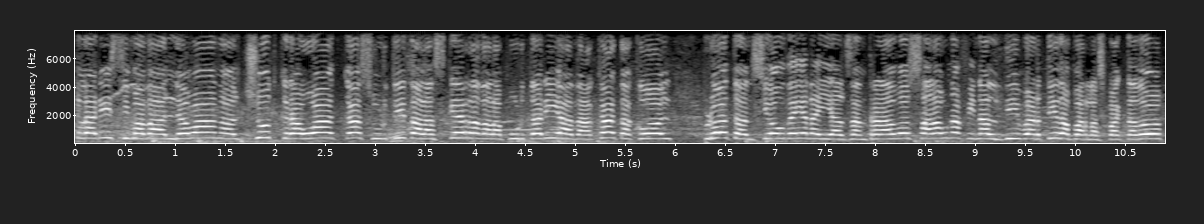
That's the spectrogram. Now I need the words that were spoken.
claríssima del llevant, el xut creuat que ha sortit a l'esquerra de la porteria de Catacol, però atenció, ho deien ahir els entrenadors, serà una final divertida per l'espectador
